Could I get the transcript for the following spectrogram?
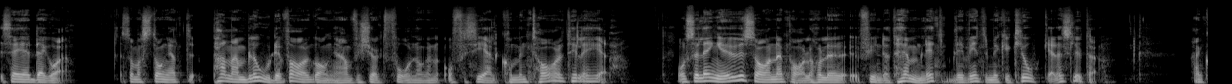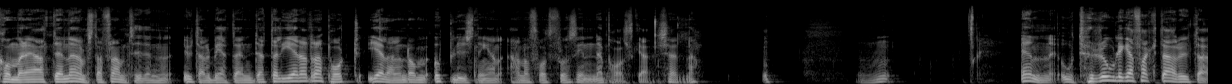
säger Degois som har stångat pannan blodig var gång han försökt få någon officiell kommentar till det hela. Och så länge USA och Nepal håller fyndet hemligt blir vi inte mycket klokare, slutar han. Han kommer att den närmsta framtiden utarbeta en detaljerad rapport gällande de upplysningar han har fått från sin nepalska källa. Mm. En otroliga fakta här ute.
